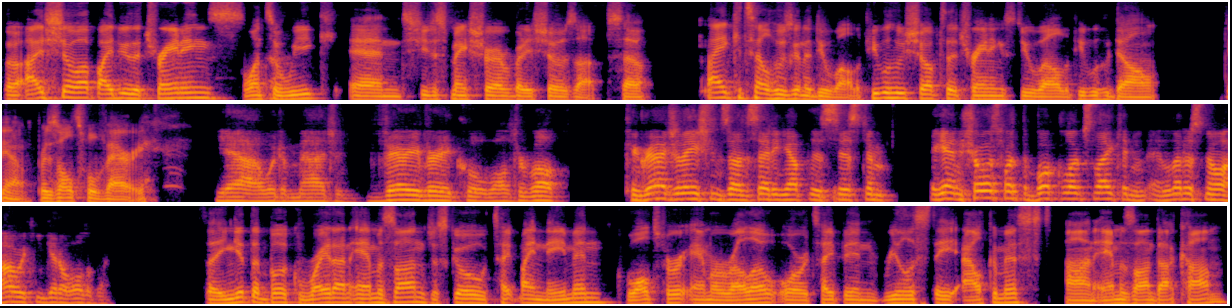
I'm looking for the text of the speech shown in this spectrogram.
so I show up, I do the trainings once a week, and she just makes sure everybody shows up. So I can tell who's going to do well. The people who show up to the trainings do well. The people who don't, you know, results will vary. Yeah, I would imagine. Very, very cool, Walter. Well, congratulations on setting up this system. Again, show us what the book looks like and, and let us know how we can get a hold of it. So you can get the book right on Amazon. Just go type my name in, Walter Amarello, or type in Real Estate Alchemist on Amazon.com.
